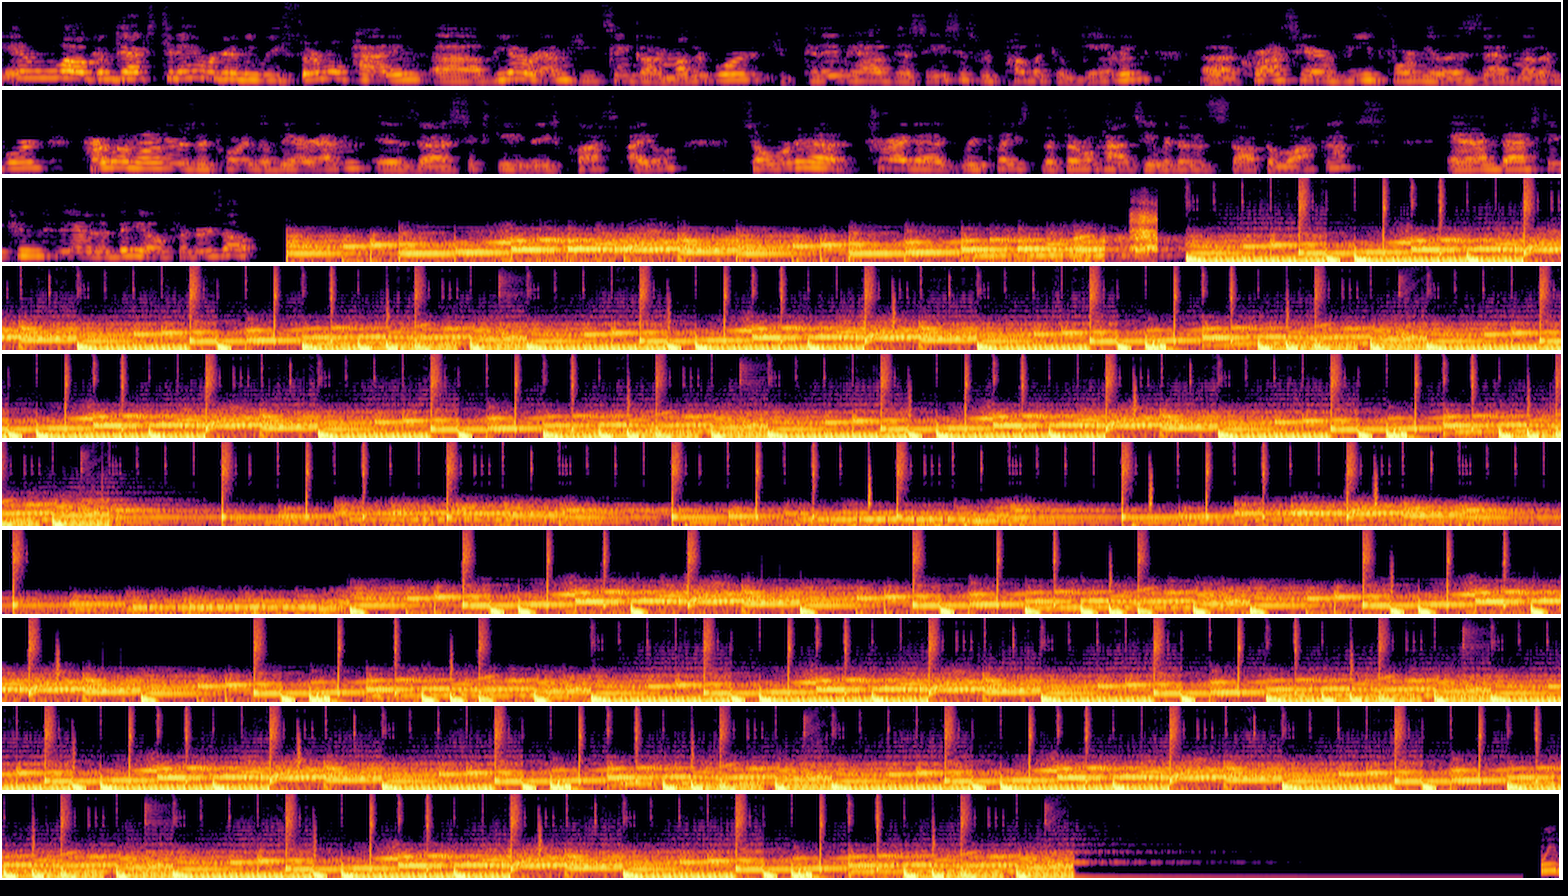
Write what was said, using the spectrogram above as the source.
And welcome techs. Today we're going to be rethermal padding uh, VRM heatsink on a motherboard. Today we have this Asus Republic of Gaming uh, Crosshair V Formula Z motherboard. Hardware monitor is reporting the VRM is uh, 60 degrees plus idle. So we're going to try to replace the thermal pad, see if it doesn't stop the lockups. And uh, stay tuned to the end of the video for the result.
